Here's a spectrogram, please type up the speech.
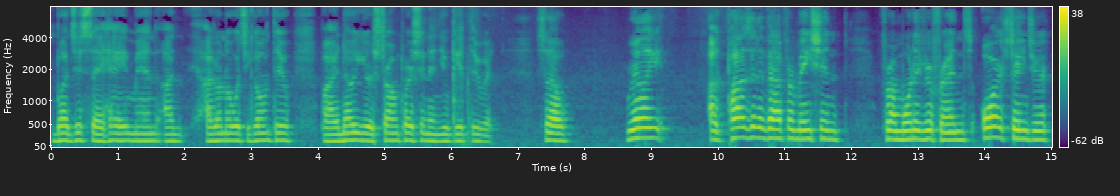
But just say, hey, man, I, I don't know what you're going through, but I know you're a strong person and you'll get through it. So, really, a positive affirmation from one of your friends or a stranger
